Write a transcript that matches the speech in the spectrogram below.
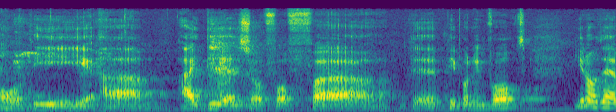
all the um, ideas of, of uh, the people involved you know, there,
